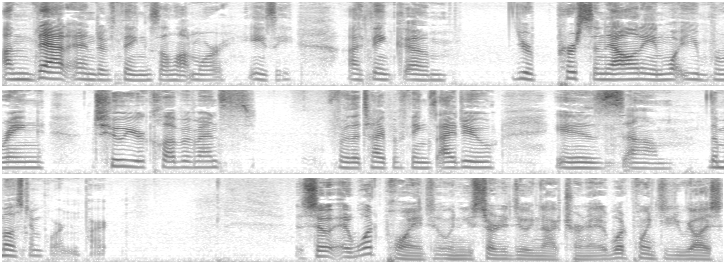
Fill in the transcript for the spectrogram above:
on that end of things a lot more easy. I think um, your personality and what you bring to your club events for the type of things I do is um, the most important part. So at what point when you started doing Nocturna, at what point did you realize,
